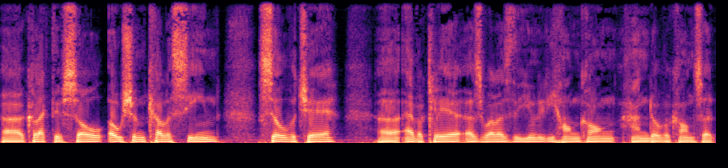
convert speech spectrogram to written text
uh, Collective Soul, Ocean Colour Scene, Silverchair, uh, Everclear, as well as the Unity Hong Kong handover concert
